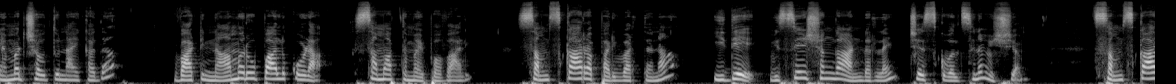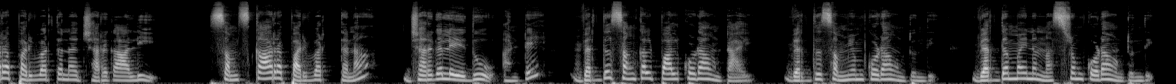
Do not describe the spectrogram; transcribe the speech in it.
ఎమర్జ్ అవుతున్నాయి కదా? వాటి నామరూపాలు కూడా సమాప్తమైపోవాలి. సంస్కార పరివర్తన ఇదే విశేషంగా అండర్లైన్ చేసుకోవలసిన విషయం. సంస్కార పరివర్తన జరగాలి. సంస్కార పరివర్తన జరగలేదు అంటే వ్యర్థ సంకల్పాలు కూడా ఉంటాయి. వ్యర్థ సమయం కూడా ఉంటుంది. వ్యర్థమైన నష్టం కూడా ఉంటుంది.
